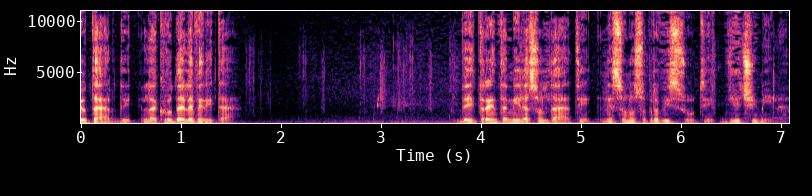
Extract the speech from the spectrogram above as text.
Più tardi, la crudele verità. Dei 30.000 soldati ne sono sopravvissuti 10.000.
